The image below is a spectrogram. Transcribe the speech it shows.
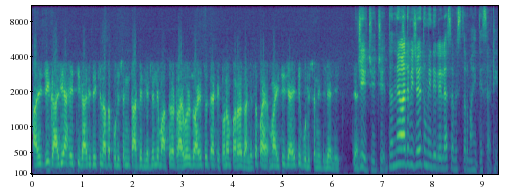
आणि जी गाडी आहे ती गाडी देखील आता पोलिसांनी ताब्यात घेतलेली मात्र ड्रायव्हर जो आहे तो त्या ठिकाणी फरार झाल्याचं माहिती जी आहे ती पोलिसांनी दिलेली जी जी जी. धन्यवाद विजय तुम्ही दिलेल्या सविस्तर माहितीसाठी.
